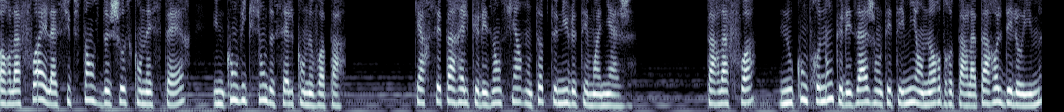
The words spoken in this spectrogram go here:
Or la foi est la substance de choses qu'on espère, une conviction de celles qu'on ne voit pas. Car c'est par elle que les anciens ont obtenu le témoignage. Par la foi, nous comprenons que les âges ont été mis en ordre par la parole d'Élohim,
